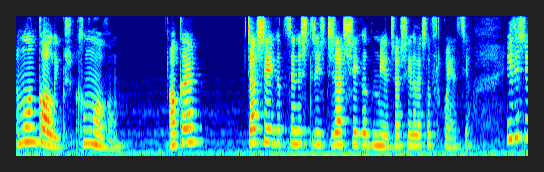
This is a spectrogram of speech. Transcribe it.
melancólicos, removam. Ok? Já chega de cenas tristes, já chega de medo, já chega desta frequência. Existem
